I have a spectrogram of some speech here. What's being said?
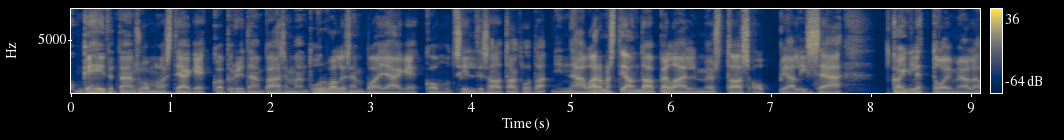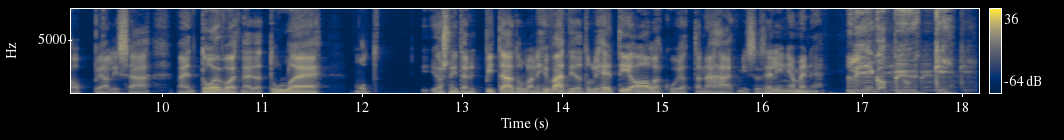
kun kehitetään suomalaista jääkiekkoa, pyritään pääsemään turvallisempaan jääkiekkoon, mutta silti saa taklata, niin nämä varmasti antaa pelaajille myös taas oppia lisää, kaikille toimijoille oppia lisää. Mä en toivo, että näitä tulee, mutta jos niitä nyt pitää tulla, niin hyvä, että niitä tuli heti alkuun, jotta nähdään, että missä se linja menee. Liiga Pyykki.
